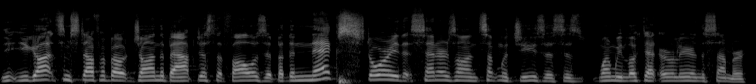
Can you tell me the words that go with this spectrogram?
you got some stuff about John the Baptist that follows it, but the next story that centers on something with Jesus is one we looked at earlier in the summer.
